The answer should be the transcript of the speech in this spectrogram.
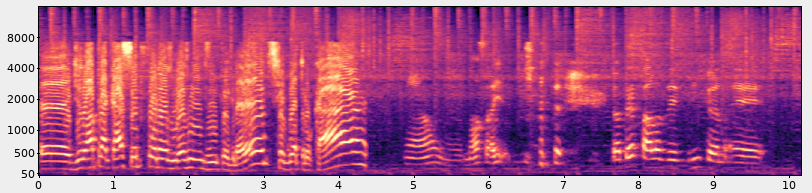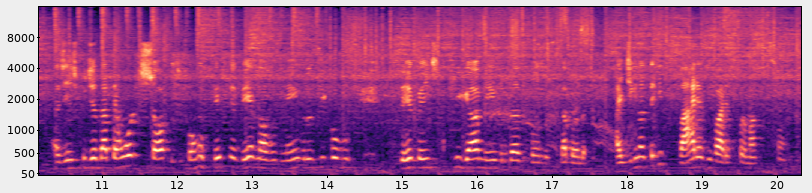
é, de lá pra cá sempre foram os mesmos integrantes? Chegou a trocar? Não, nossa, eu até falo às vezes brincando, é, a gente podia dar até um workshop de como receber novos membros e como de repente ligar membros das bandas, da banda. A Indigna teve várias e várias formações.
